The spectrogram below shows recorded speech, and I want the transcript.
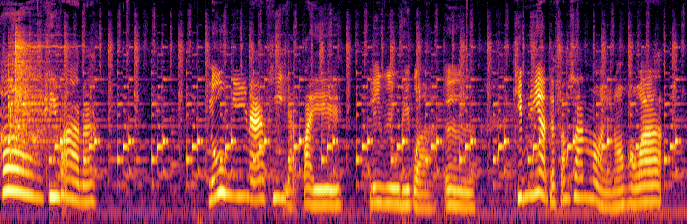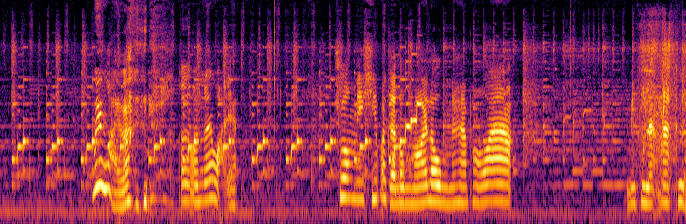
เฮ้ยพี่ว่านะลูกนี้นะ พี่อยากไปรีวิวดีกว่า เออ คลิปนี้อาจจะสั้นๆหน่อยเนาะ เพราะว่า ไม่ไหววะเออ มันไม่ไหวอะช่วงนี้คลิปอาจจะลงน้อยลงนะคะ เพราะว่า มีธุระมากขึ้น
